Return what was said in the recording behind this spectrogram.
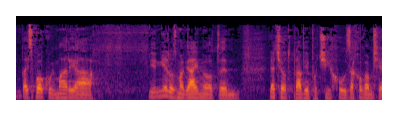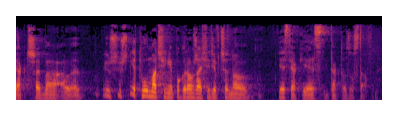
daj spokój, Maria, nie, nie rozmawiajmy o tym, ja cię odprawię po cichu, zachowam się jak trzeba, ale już, już nie tłumacz się, nie pogrążaj się dziewczyno, jest jak jest i tak to zostawmy.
